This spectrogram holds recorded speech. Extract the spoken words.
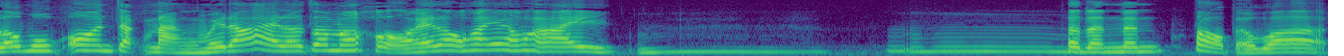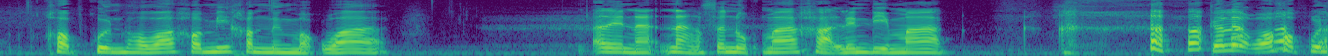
แล้วมูฟออนจากหนังไม่ได้แล้วจะมาขอให้เราให้อภัยแต่ดันนั้นตอบไปว่า ขอบคุณเพราะว่าเขามีคำนึงบอกว่า อะไรนะหนังสนุกมากค่ะเล่นดีมาก ก็เลยบอกว่าขอบคุณ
